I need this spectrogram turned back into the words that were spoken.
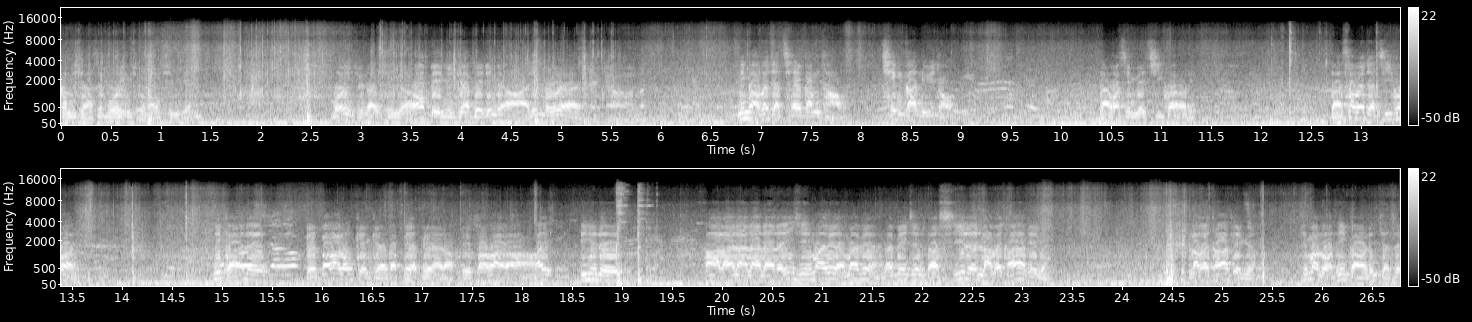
感谢，这无兴趣咱收嘅，无兴趣咱收嘅，我卖物件卖恁个啊，恁无来。你看我要食青甘头、青甘鱼头，来，我先卖鸡块给你。来，稍微食鸡块。你把那个白包啊拢夹起来，甲撇撇啦，白包啊啦。哎，你那个啊，来来来来来，你先卖咩啊？卖咩啊？来买这，来四个六个台啊，给个。六个台啊，给个。今麦热天搞，你食这。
